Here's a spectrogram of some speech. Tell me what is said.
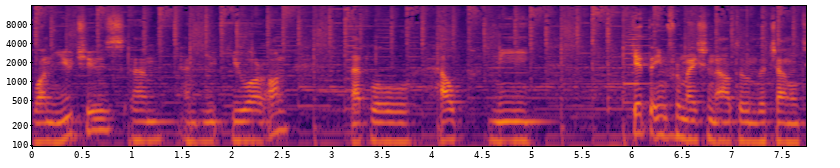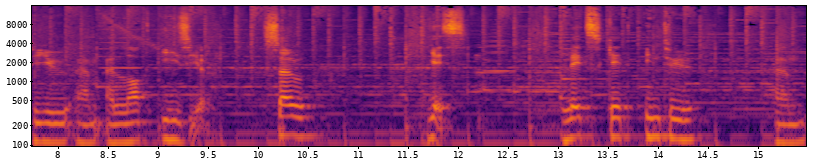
one you choose um, and you, you, are on. That will help me get the information out on the channel to you um, a lot easier. So, yes, let's get into um,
